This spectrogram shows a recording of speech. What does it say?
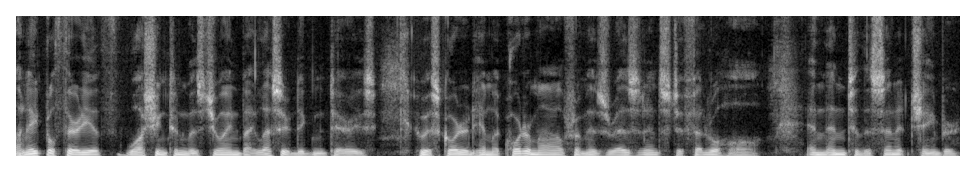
On April 30th, Washington was joined by lesser dignitaries who escorted him a quarter mile from his residence to Federal Hall and then to the Senate chamber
